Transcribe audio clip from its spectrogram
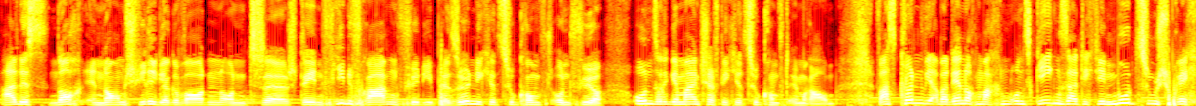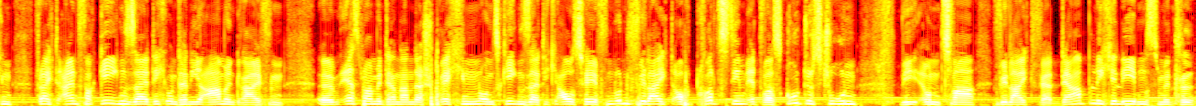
alles noch enorm schwieriger geworden und äh, stehen viele Fragen für die persönliche Zukunft und für unsere gemeinschaftliche Zukunft im Raum. Was können wir aber dennoch machen? Uns gegenseitig den Mut zusprechen, vielleicht einfach gegenseitig unter die Arme greifen, äh, erstmal miteinander sprechen, uns gegenseitig gegenseitig aushelfen und vielleicht auch trotzdem etwas Gutes tun, wie, und zwar vielleicht verderbliche Lebensmittel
